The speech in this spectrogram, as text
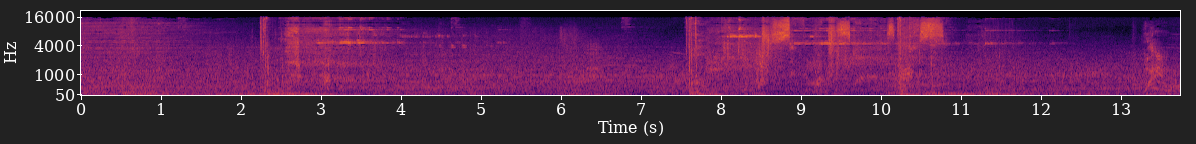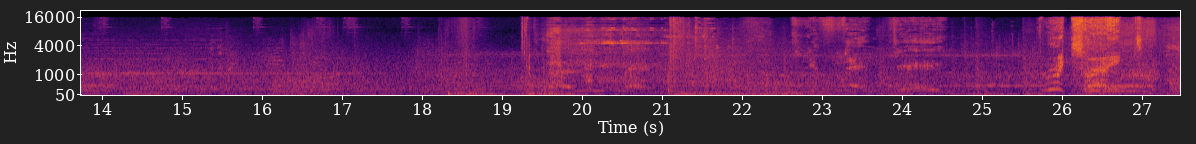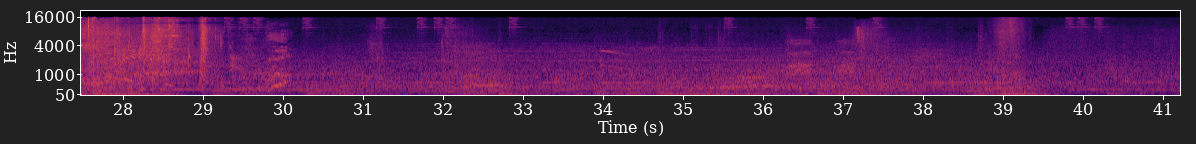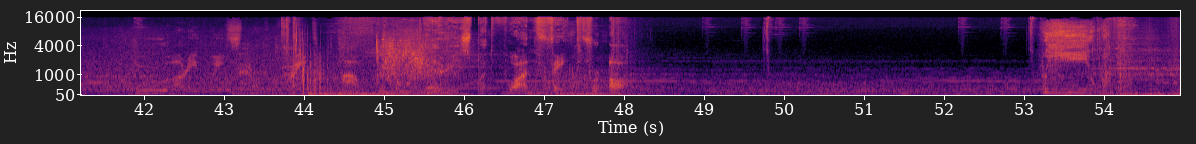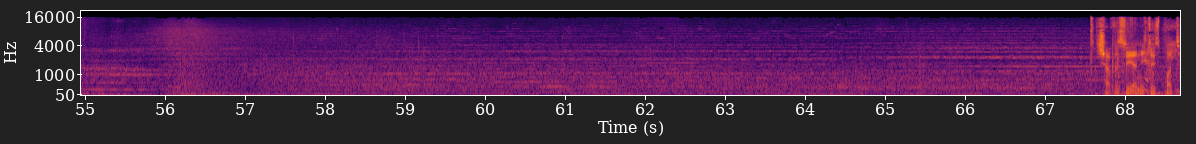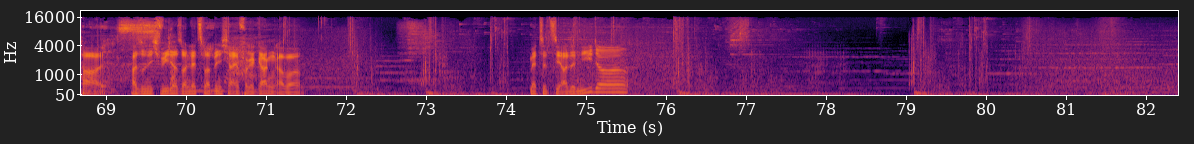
Schaffe es wieder nicht durchs Portal. Also nicht wieder, sondern letztes Mal bin ich ja einfach gegangen, aber... Metzelt sie alle nieder.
